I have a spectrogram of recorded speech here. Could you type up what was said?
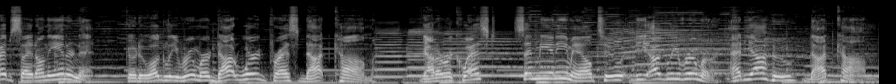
Website on the internet. Go to uglyrumor.wordpress.com. Got a request? Send me an email to theuglyrumor at yahoo.com.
